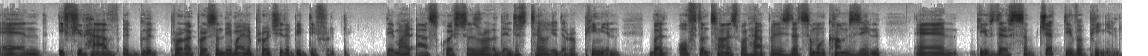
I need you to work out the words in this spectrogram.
And if you have a good product person, they might approach it a bit differently. They might ask questions rather than just tell you their opinion. But oftentimes, what happens is that someone comes in and gives their subjective opinion.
